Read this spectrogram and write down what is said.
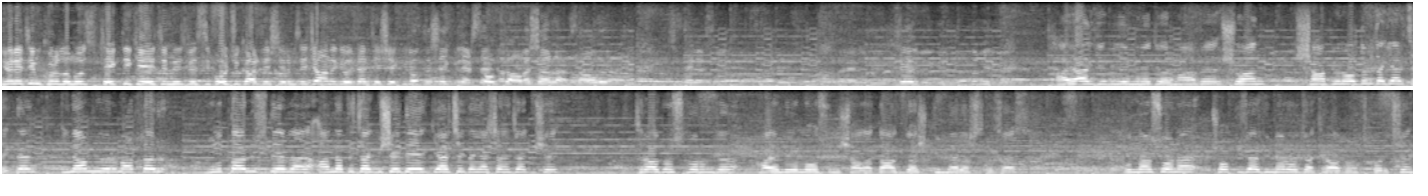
Yönetim kurulumuz, teknik heyetimiz ve sporcu kardeşlerimize canı gölden teşekkür Çok ediyorum. teşekkürler Çok Serkan. sağ olun. Başarılar. Sağ olun. Şimdi neler. Güzel bir gün. Mutlu bir gün. Hayal gibi yemin ediyorum abi. Şu an şampiyon olduğumuza gerçekten inanmıyorum. Hatta bulutların üstündeyim yani anlatacak bir şey değil. Gerçekten yaşanacak bir şey. Trabzonspor'umuza hayırlı uğurlu olsun inşallah. Daha güzel günler yaşayacağız. Bundan sonra çok güzel günler olacak Trabzonspor için.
